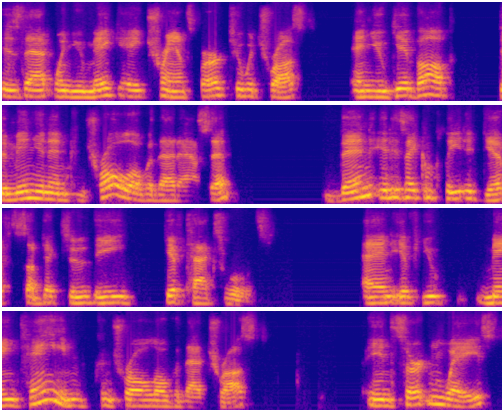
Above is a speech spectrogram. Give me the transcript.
is that when you make a transfer to a trust and you give up dominion and control over that asset, then it is a completed gift subject to the gift tax rules. And if you maintain control over that trust in certain ways,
